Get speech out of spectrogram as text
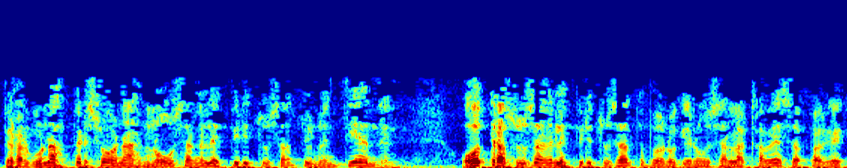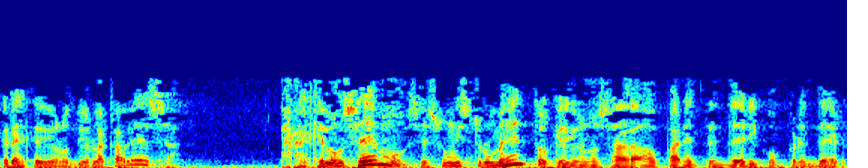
Pero algunas personas no usan el Espíritu Santo y no entienden. Otras usan el Espíritu Santo pero no quieren usar la cabeza. ¿Para qué crees que Dios nos dio la cabeza? ¿Para qué lo usemos? Es un instrumento que Dios nos ha dado para entender y comprender.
